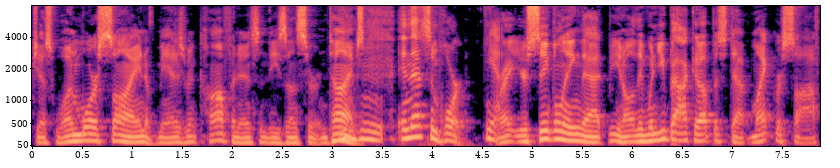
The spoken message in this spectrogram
Just one more sign of management confidence in these uncertain times. Mm-hmm. And that's important, Yeah. right? You're signaling that, you know, then when you back it up a step, Microsoft,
